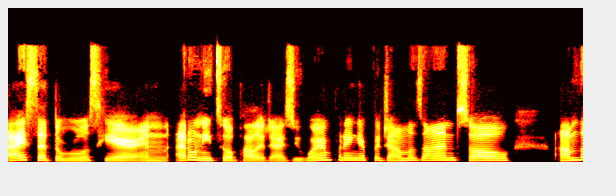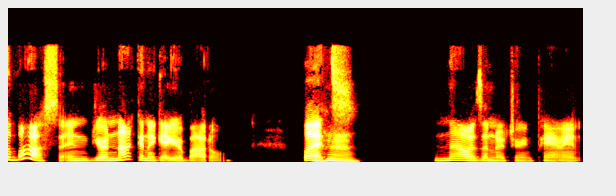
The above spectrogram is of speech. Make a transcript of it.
i set the rules here and i don't need to apologize you weren't putting your pajamas on so i'm the boss and you're not going to get your bottle but mm-hmm. now as a nurturing parent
